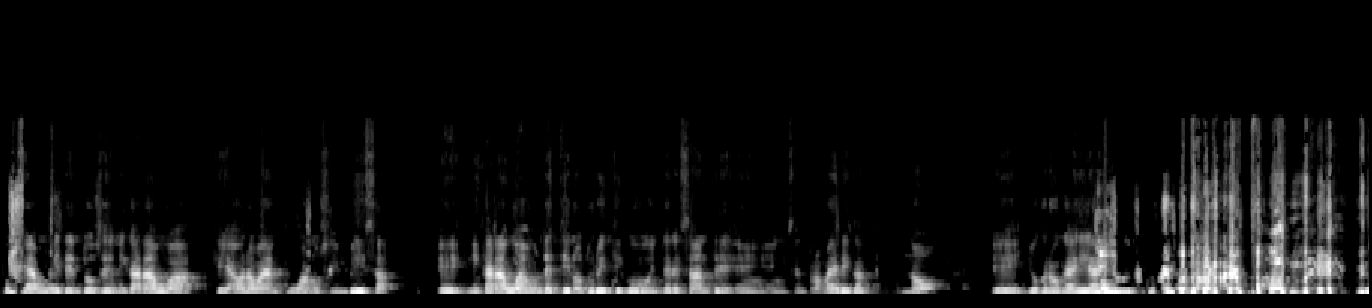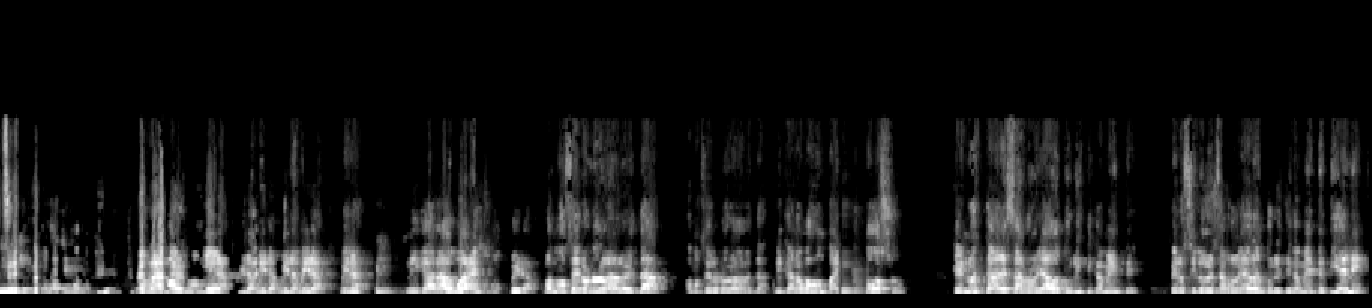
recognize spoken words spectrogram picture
¿por qué admite entonces Nicaragua que ahora vayan cubanos sin visa? Eh, ¿Nicaragua es un destino turístico interesante en, en Centroamérica? No. Eh, yo creo que ahí hay... No, no te responde. Sí, No, no, no, mira, mira, mira, mira, mira, mira. Nicaragua es, un- mira, vamos a hacer honor a la verdad, vamos a hacer honor a la verdad. Nicaragua es un país hermoso que no está desarrollado turísticamente, pero si lo desarrollaran turísticamente tiene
